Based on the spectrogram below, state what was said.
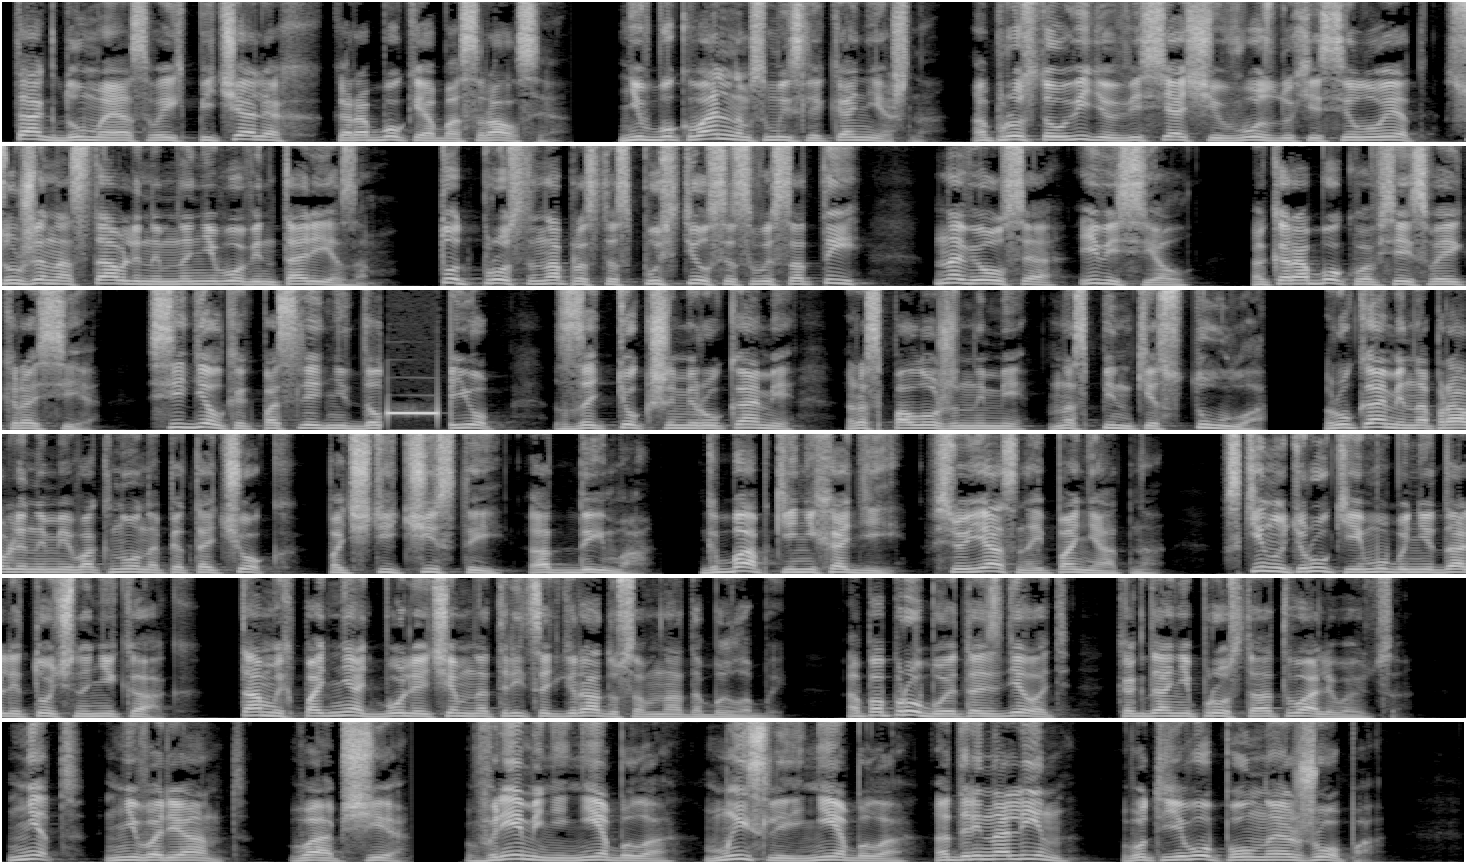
Так, думая о своих печалях, Коробок и обосрался. Не в буквальном смысле, конечно, а просто увидев висящий в воздухе силуэт с уже наставленным на него винторезом. Тот просто-напросто спустился с высоты, навелся и висел, а Коробок во всей своей красе Сидел, как последний долбоеб, с затекшими руками, расположенными на спинке стула. Руками, направленными в окно на пятачок, почти чистый от дыма. К бабке не ходи, все ясно и понятно. Вскинуть руки ему бы не дали точно никак. Там их поднять более чем на 30 градусов надо было бы. А попробуй это сделать, когда они просто отваливаются. Нет, не вариант. Вообще. Времени не было, мыслей не было. Адреналин – вот его полная жопа.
